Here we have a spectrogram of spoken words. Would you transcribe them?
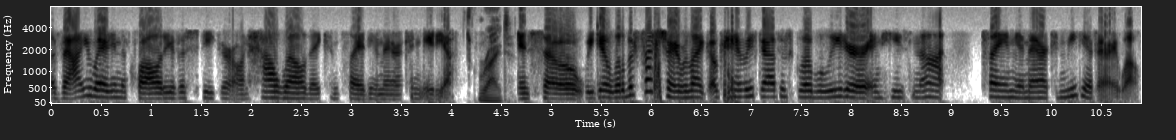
evaluating the quality of a speaker on how well they can play the American media. Right. And so we get a little bit frustrated. We're like, okay, we've got this global leader, and he's not playing the American media very well.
